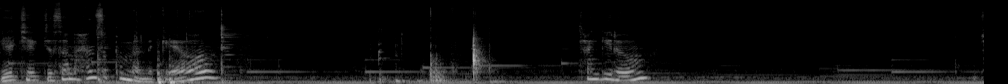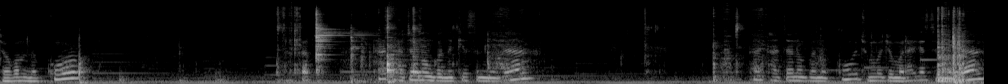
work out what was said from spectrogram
멸치 액젓은 한 스푼만 넣을게요. 참기름 조금 넣고 파 다져놓은 거 넣겠습니다. 파 다져놓은 거 넣고 조물조물 하겠습니다.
